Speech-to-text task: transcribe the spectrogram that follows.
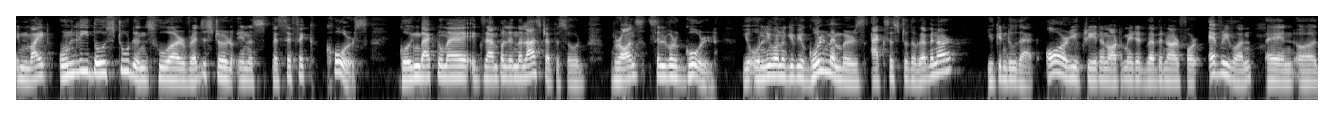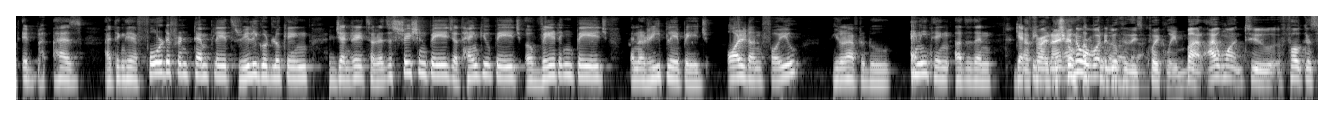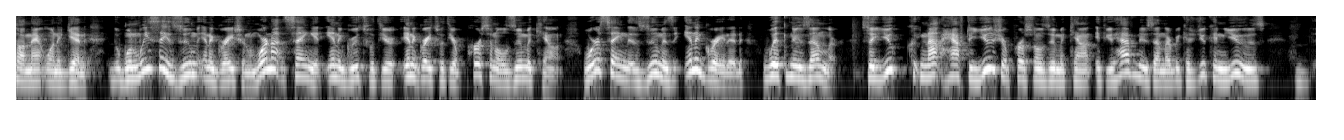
invite only those students who are registered in a specific course. Going back to my example in the last episode, bronze, silver, gold. You only want to give your gold members access to the webinar, you can do that. Or you create an automated webinar for everyone, and uh, it has I think they have four different templates, really good looking. It generates a registration page, a thank you page, a waiting page, and a replay page, all done for you. You don't have to do anything other than get That's right. I, I know we're wanting to go through these quickly, but I want to focus on that one again. When we say Zoom integration, we're not saying it integrates with your integrates with your personal Zoom account. We're saying that Zoom is integrated with New Zenler. So you could not have to use your personal Zoom account if you have New Zenler because you can use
